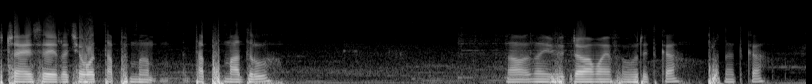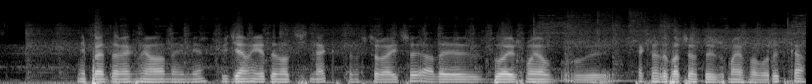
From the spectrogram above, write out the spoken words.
Wczoraj sobie leciało Tap, tap Model. No, no i wygrała moja faworytka, brunetka. Nie pamiętam jak miała na imię. Widziałem jeden odcinek, ten wczorajszy, ale była już moją... y, Jak ją zobaczyłem, to już moja faworytka.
